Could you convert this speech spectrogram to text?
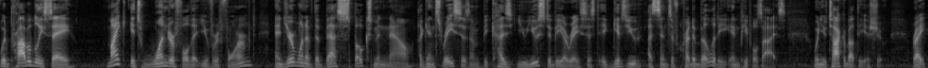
would probably say, Mike, it's wonderful that you've reformed and you're one of the best spokesmen now against racism because you used to be a racist. It gives you a sense of credibility in people's eyes when you talk about the issue, right?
